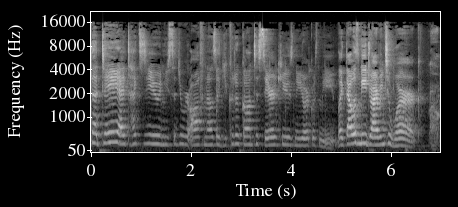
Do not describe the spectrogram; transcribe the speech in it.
That day I texted you and you said you were off and I was like you could have gone to Syracuse, New York with me. Like that was me driving to work. oh,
